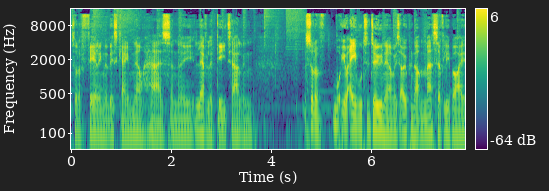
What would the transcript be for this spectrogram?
sort of feeling that this game now has and the level of detail and sort of what you're able to do now is opened up massively by,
